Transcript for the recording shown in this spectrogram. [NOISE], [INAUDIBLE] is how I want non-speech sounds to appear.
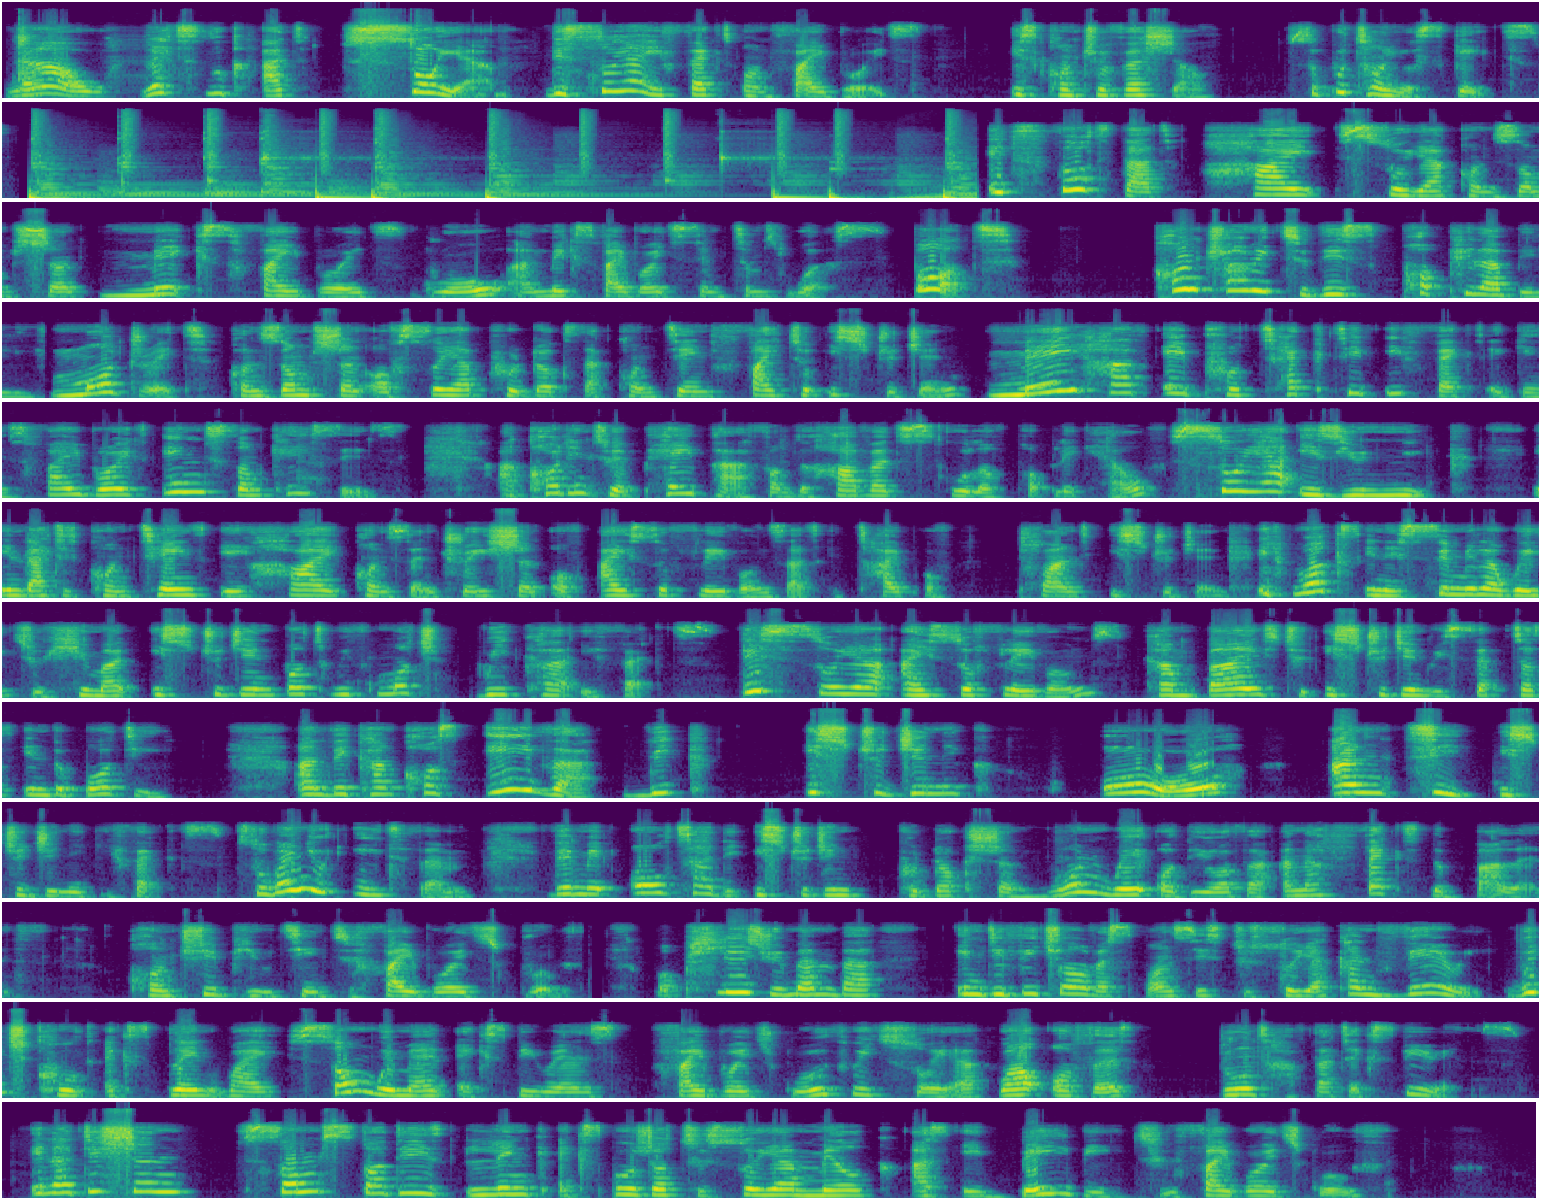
Now, let's look at soya. The soya effect on fibroids is controversial, so put on your skates. It's thought that high soya consumption makes fibroids grow and makes fibroid symptoms worse. But Contrary to this popular belief, moderate consumption of soya products that contain phytoestrogen may have a protective effect against fibroids in some cases. According to a paper from the Harvard School of Public Health, soya is unique in that it contains a high concentration of isoflavones, that's a type of plant estrogen. It works in a similar way to human estrogen but with much weaker effects. These soya isoflavones can bind to estrogen receptors in the body and they can cause either weak estrogenic or anti-estrogenic effects. So when you eat them, they may alter the estrogen production one way or the other and affect the balance contributing to fibroids growth. But please remember, individual responses to soya can vary, which could explain why some women experience fibroids growth with soya while others don't have that experience. In addition, some studies link exposure to soya milk as a baby to fibroids growth,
